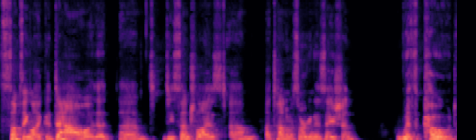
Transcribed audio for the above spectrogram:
something like a DAO, a um, decentralized um, autonomous organization, with code.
